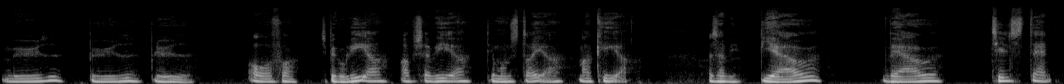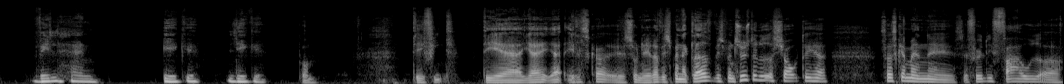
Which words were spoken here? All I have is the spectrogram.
møde, bøde, bløde. Overfor spekulere, observere, demonstrere, markere. Og så har vi bjerge, værve, tilstand, vil han ikke ligge. Det er fint. Det er, jeg, jeg elsker øh, sonetter. Hvis man er glad, hvis man synes, det lyder sjovt, det her, så skal man øh, selvfølgelig far ud og,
